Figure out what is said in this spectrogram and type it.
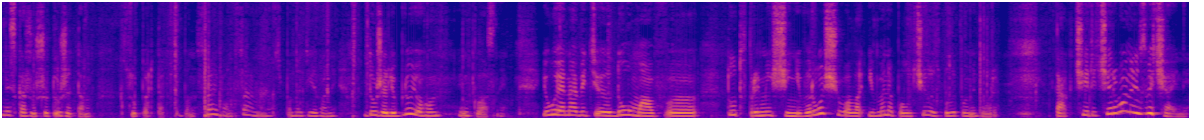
не скажу, що дуже там супер. Так, це бонсай, бонсай у нас понадірваний. Дуже люблю його, він класний. Його я навіть вдома в, е, тут в приміщенні вирощувала, і в мене вийшло були помідори. Так, червоний, звичайний.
